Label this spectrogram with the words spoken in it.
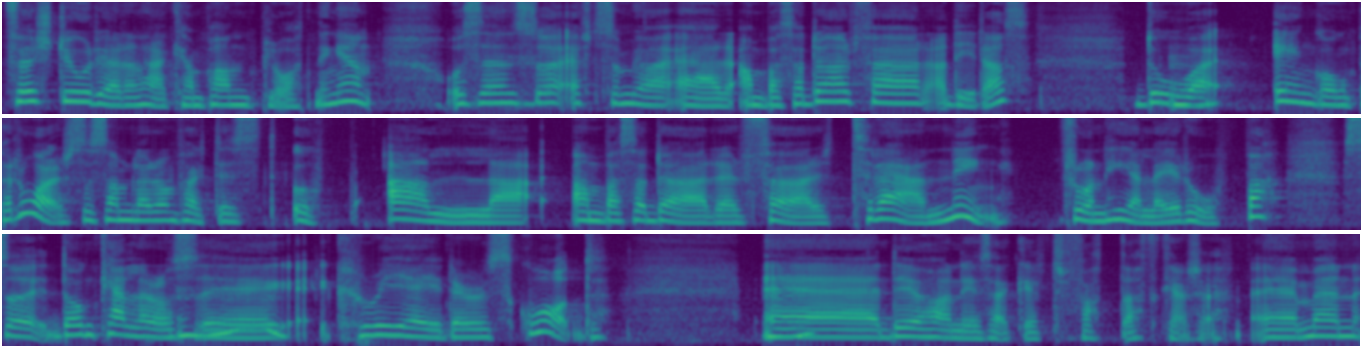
Först gjorde jag den här kampanjplåtningen. Och sen så eftersom jag är ambassadör för Adidas. Då mm. en gång per år så samlar de faktiskt upp alla ambassadörer för träning från hela Europa. Så de kallar oss mm. eh, Creator Squad. Mm. Eh, det har ni säkert fattat kanske. Eh, men,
